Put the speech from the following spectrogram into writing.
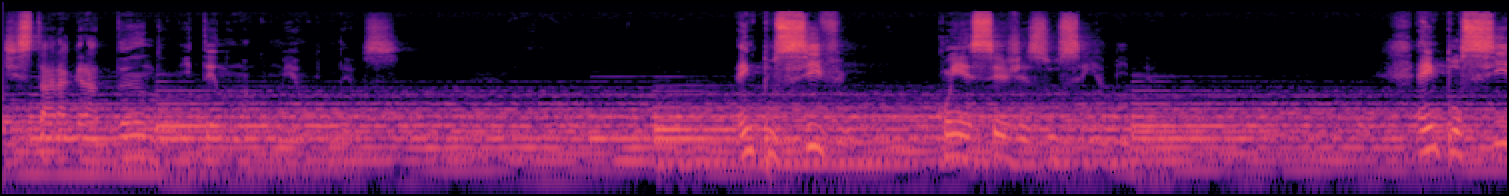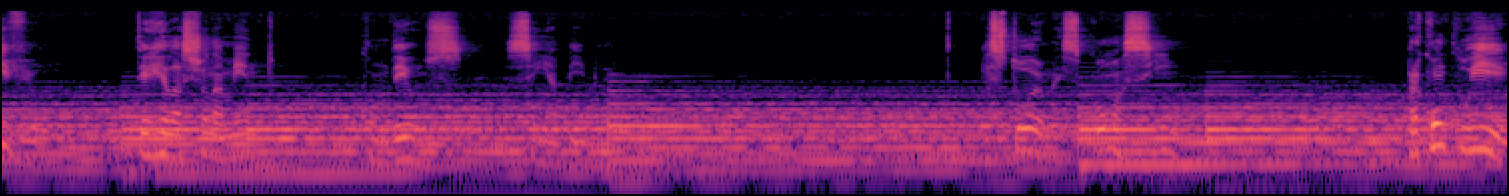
de estar agradando e tendo uma comunhão com Deus. É impossível conhecer Jesus sem a Bíblia. É impossível ter relacionamento Deus sem a Bíblia. Pastor, mas como assim? Para concluir,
